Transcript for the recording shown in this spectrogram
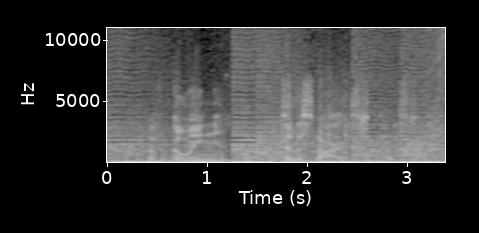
of going to the stars.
